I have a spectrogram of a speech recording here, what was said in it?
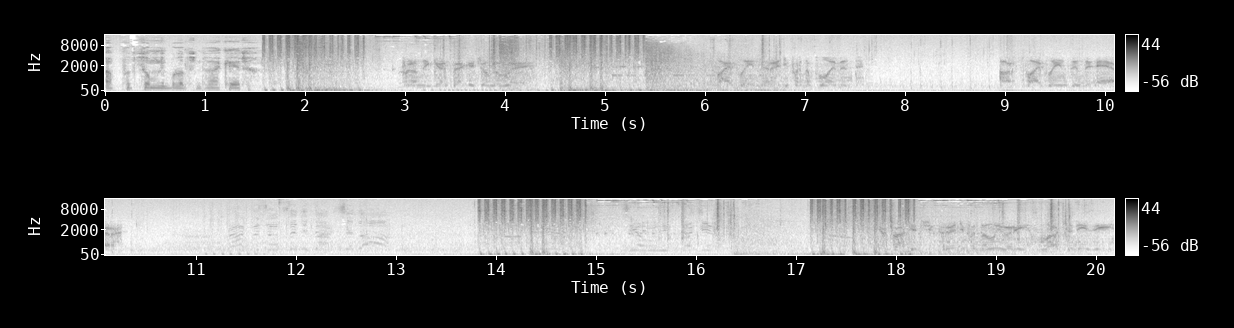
I, I put so many bullets into that kid. Friendly care package on the way. Spy planes ready for deployment. Our spy planes in the air. Care package ready for delivery. Mark the DZ.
